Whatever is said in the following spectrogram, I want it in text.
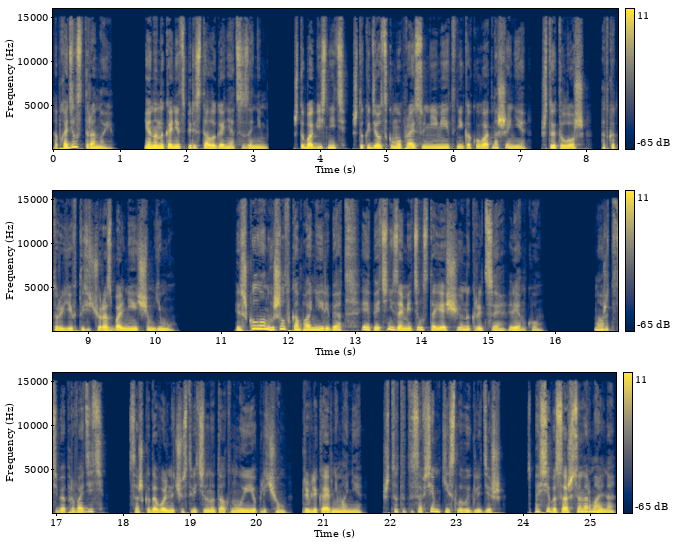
Обходил стороной. И она, наконец, перестала гоняться за ним, чтобы объяснить, что к идиотскому прайсу не имеет никакого отношения, что это ложь, от которой ей в тысячу раз больнее, чем ему. Из школы он вышел в компании ребят и опять не заметил стоящую на крыльце Ленку. «Может, тебя проводить?» Сашка довольно чувствительно толкнула ее плечом, привлекая внимание. «Что-то ты совсем кисло выглядишь». «Спасибо, Саш, все нормально».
